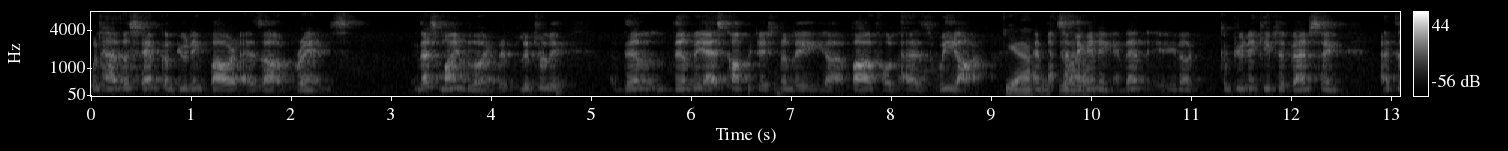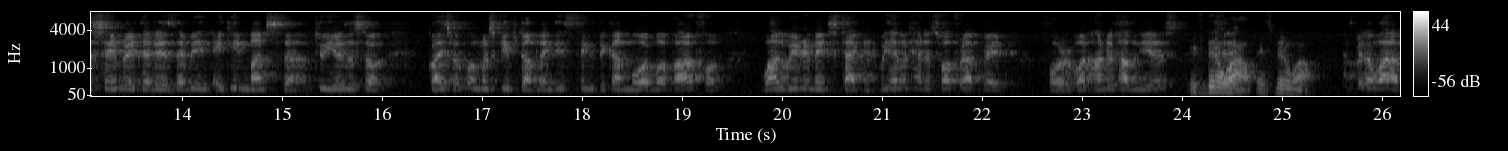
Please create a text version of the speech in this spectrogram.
will have the same computing power as our brains. And that's mind blowing. That literally they'll they'll be as computationally uh, powerful as we are. Yeah, and that's the beginning. And then you know computing keeps advancing at the same rate that is every 18 months, uh, two years or so, price performance keeps doubling. These things become more and more powerful while we remain stagnant. We haven't had a software upgrade for what 100,000 years. It's been a while. It's been a while. It's been a while,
